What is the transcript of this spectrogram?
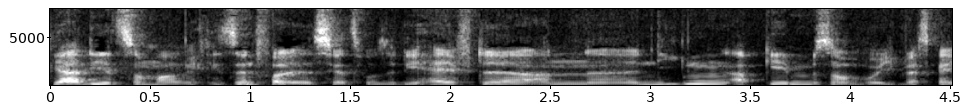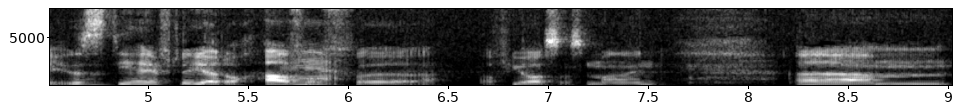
Ja, die jetzt nochmal richtig sinnvoll ist, jetzt wo sie die Hälfte an äh, Nigen abgeben müssen, obwohl ich weiß gar nicht, ist es die Hälfte? Ja doch, half Ja. of, äh, of yours is mine. Ähm,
